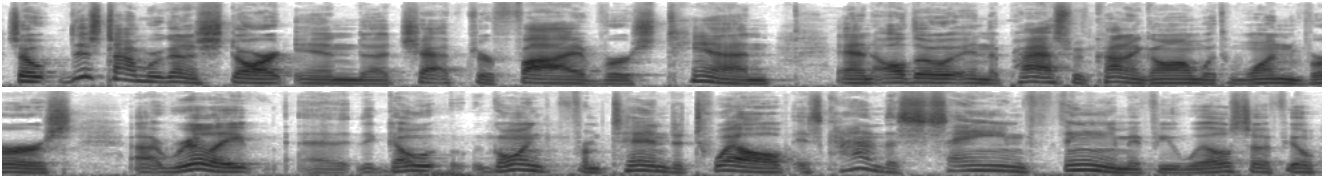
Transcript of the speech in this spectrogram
So this time we're going to start in uh, chapter 5, verse 10. And although in the past we've kind of gone with one verse, uh, really uh, go, going from 10 to 12 is kind of the same theme, if you will. So if you'll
